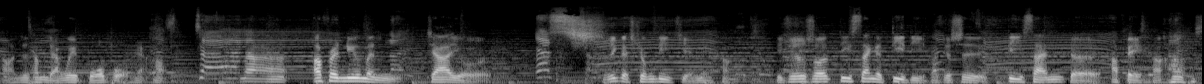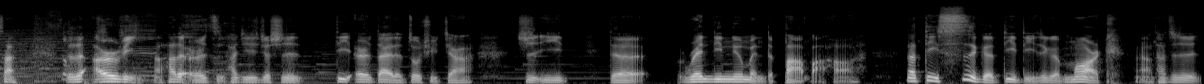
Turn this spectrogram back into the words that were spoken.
哈，就是他们两位伯伯这样哈。那 Alfred Newman 家有十个兄弟姐妹哈，也就是说第三个弟弟哈，就是第三个阿贝哈，三。就是 Irving 啊，他的儿子，他其实就是第二代的作曲家之一的 Randy Newman 的爸爸哈。那第四个弟弟这个 Mark 啊，他是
